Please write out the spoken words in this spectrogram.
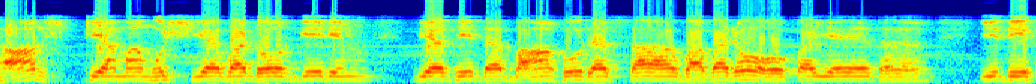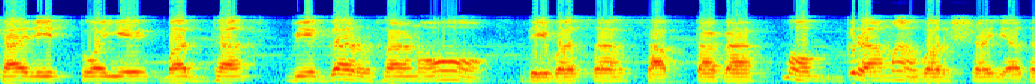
धार्ष्ठ्यममुष्यवडोर्गिरिं व्यधितबाहुरसावरोपयेत् इति हरिस्त्वयि बद्धविगर्हणो दिवससप्तकमुग्रमवर्षयत्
